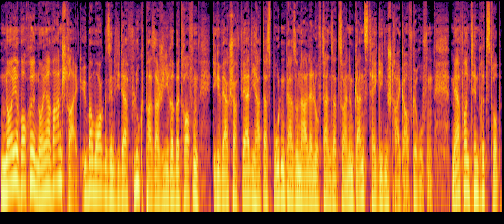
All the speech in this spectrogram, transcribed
Neue Woche, neuer Warnstreik. Übermorgen sind wieder Flugpassagiere betroffen. Die Gewerkschaft Verdi hat das Bodenpersonal der Lufthansa zu einem ganztägigen Streik aufgerufen. Mehr von Tim Britztrup.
